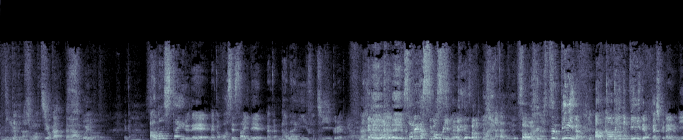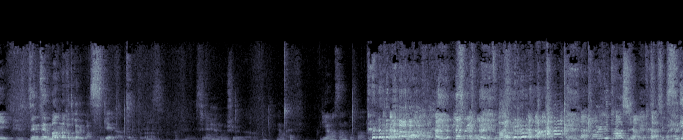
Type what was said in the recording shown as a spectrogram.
が見てて気持ちよかったなすごいななんかあのスタイルでなんか早稲祭でなんか7位8位ぐらいだった。それがすごすぎて。真ん中ってそう。普通ビリなのに。圧倒的にビリでおかしくないのに全然真ん中とかでうわすげえなって思ったなあれ面白いな。なんかこ栗山さんとか。恋人じゃん。これすげ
